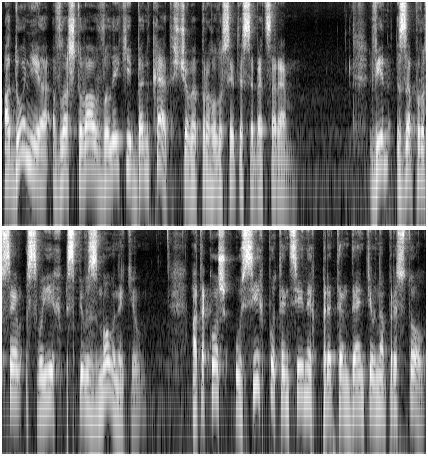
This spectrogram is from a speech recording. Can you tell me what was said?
Адонія влаштував великий бенкет, щоб проголосити себе царем. Він запросив своїх співзмовників, а також усіх потенційних претендентів на престол,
